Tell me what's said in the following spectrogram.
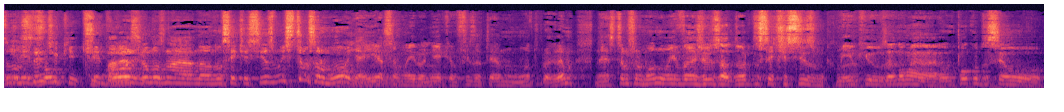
não ele sente que- que parece- digamos, na- no, no ceticismo e se transformou, e aí essa é uma ironia que eu fiz até num outro programa, né, se transformou num evangelizador do ceticismo, meio que usando uma- um pouco do seu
